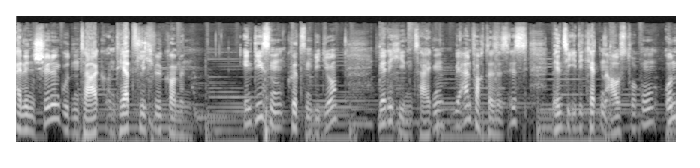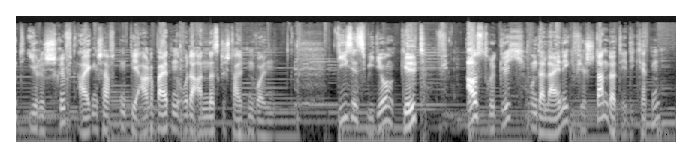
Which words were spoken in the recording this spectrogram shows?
Einen schönen guten Tag und herzlich willkommen. In diesem kurzen Video werde ich Ihnen zeigen, wie einfach das ist, wenn Sie Etiketten ausdrucken und Ihre Schrifteigenschaften bearbeiten oder anders gestalten wollen. Dieses Video gilt ausdrücklich und alleinig für Standardetiketten,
